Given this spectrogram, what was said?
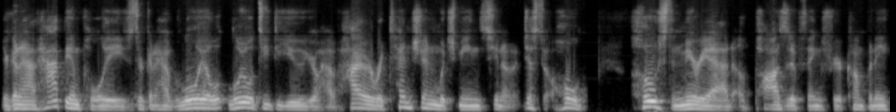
you're going to have happy employees. They're going to have loyal loyalty to you. You'll have higher retention, which means you know just a whole host and myriad of positive things for your company.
